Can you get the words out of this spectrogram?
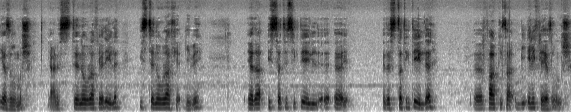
yazılmış. Yani stenografya değil de istenografya gibi ya da istatistik değil e, e, ya da statik değil de e, farklı bir elifle yazılmış.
